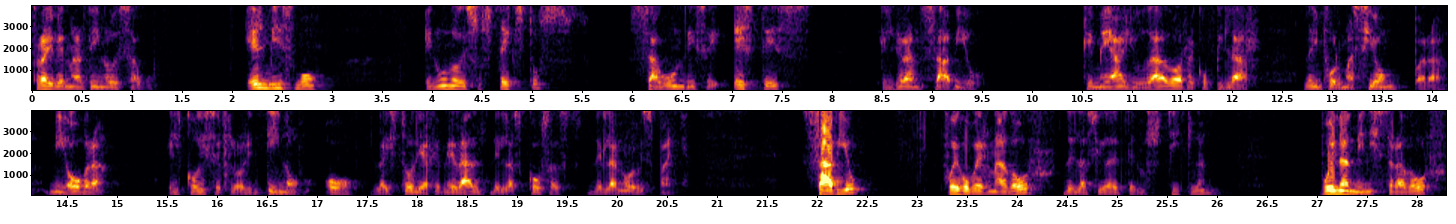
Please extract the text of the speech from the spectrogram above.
Fray Bernardino de Sagún. Él mismo, en uno de sus textos, Sagún dice, este es el gran sabio que me ha ayudado a recopilar la información para mi obra El Códice Florentino o la historia general de las cosas de la Nueva España. Sabio, fue gobernador de la ciudad de Tenochtitlan, buen administrador,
